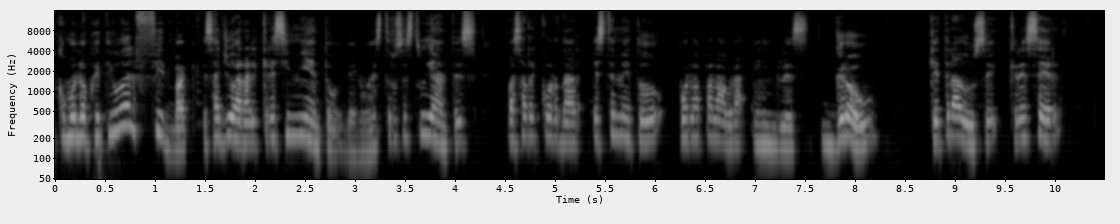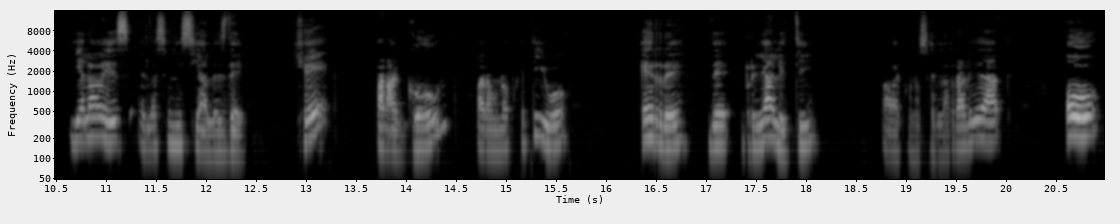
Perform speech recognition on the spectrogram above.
Como el objetivo del feedback es ayudar al crecimiento de nuestros estudiantes, vas a recordar este método por la palabra en inglés grow, que traduce crecer y a la vez es las iniciales de G para goal, para un objetivo, R de reality, para conocer la realidad, o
